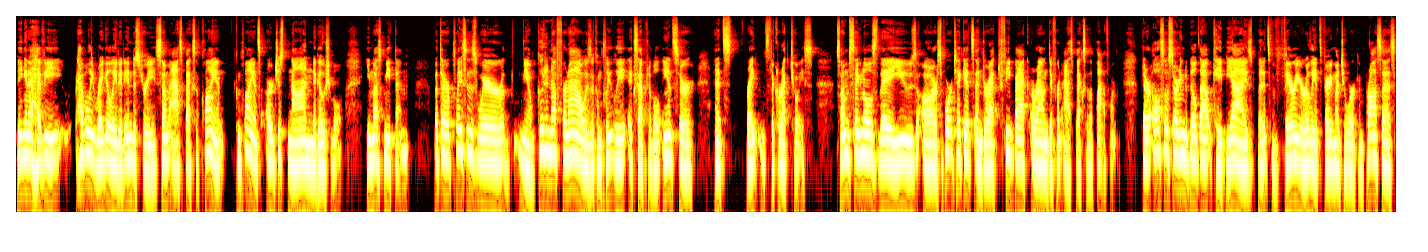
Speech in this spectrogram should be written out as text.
Being in a heavy, heavily regulated industry, some aspects of client compliance are just non-negotiable. You must meet them. But there are places where, you know, good enough for now is a completely acceptable answer and it's right, it's the correct choice. Some signals they use are support tickets and direct feedback around different aspects of the platform. They're also starting to build out KPIs, but it's very early. It's very much a work in process,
